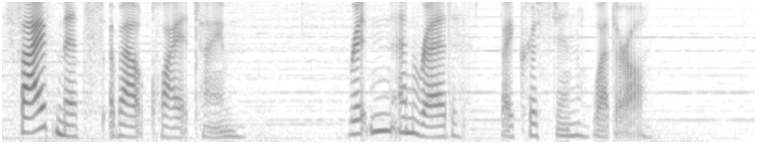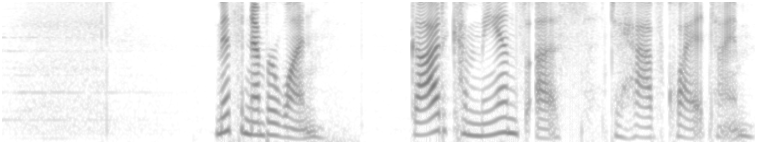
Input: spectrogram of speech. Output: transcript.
Five Myths About Quiet Time, written and read by Kristen Wetherell. Myth number one God commands us to have quiet time.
